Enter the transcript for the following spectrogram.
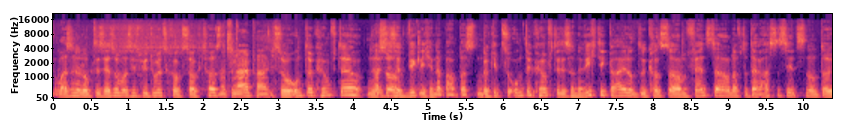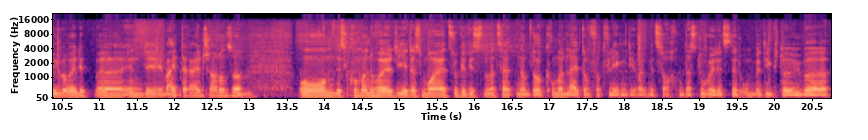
weiß ich nicht, ob das eh so was ist, wie du jetzt gerade gesagt hast Nationalpark. so Unterkünfte. Das so. ist halt wirklich in der Pampas. Und da gibt es so Unterkünfte, die sind richtig geil und du kannst da am Fenster und auf der Terrasse sitzen und da überall in die, äh, in die Weite reinschauen und so. Mhm. Und es kommen halt jedes Mal zu gewissen Uhrzeiten am Tag kommen Leute und verpflegen die halt mit Sachen, dass du halt jetzt nicht unbedingt da über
